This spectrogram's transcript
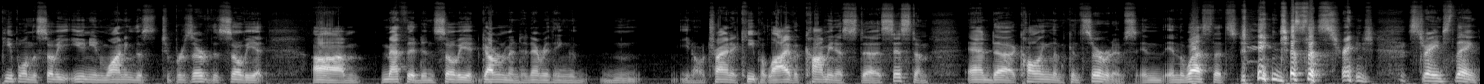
people in the Soviet Union wanting this to preserve the Soviet um, method and Soviet government and everything, you know, trying to keep alive a communist uh, system and uh, calling them conservatives. In in the West, that's just a strange, strange thing.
